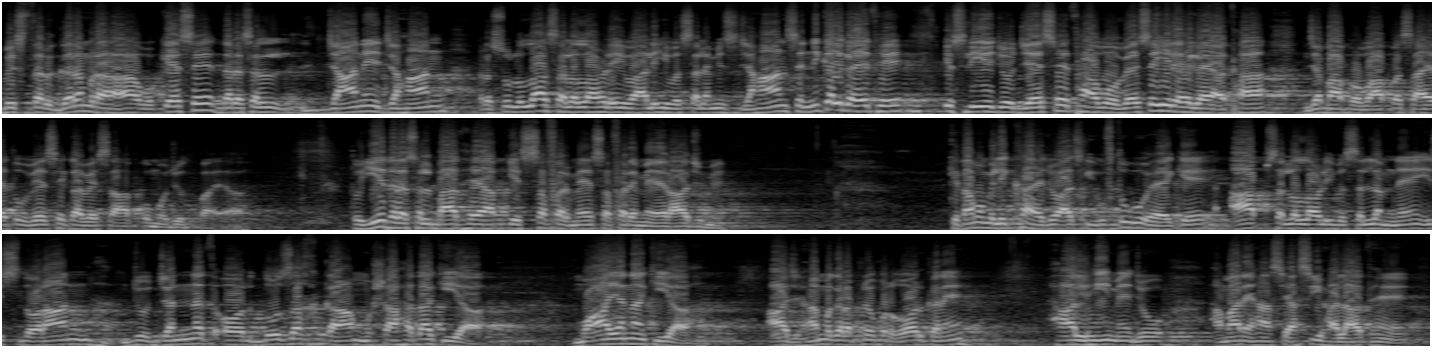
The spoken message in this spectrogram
बिस्तर गर्म रहा। वो कैसे? दरअसल जाने जहान रसूलुल्लाह सल्लल्लाहु अलैहि वसल्लम इस जहान से निकल गए थे। इसलिए जो जैसे था, वो वैसे ही रह गया था। जब आप वापस आए तो वैसे का वैसा आपको मौजूद पाया। तो ये दरअसल बात है आपके सफ़र में, सफ़र महराज में। किताबों में लिखा है, जो आज की गुफ्तु है कि आप सल्लल्लाहु अलैहि वसल्लम ने इस दौरान जो जन्नत और दोजख का मुशाहदा किया, मुआयना किया। आज हम अगर अपने ऊपर गौर करें हाल ही में जो हमारे यहाँ सियासी हालात हैं,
